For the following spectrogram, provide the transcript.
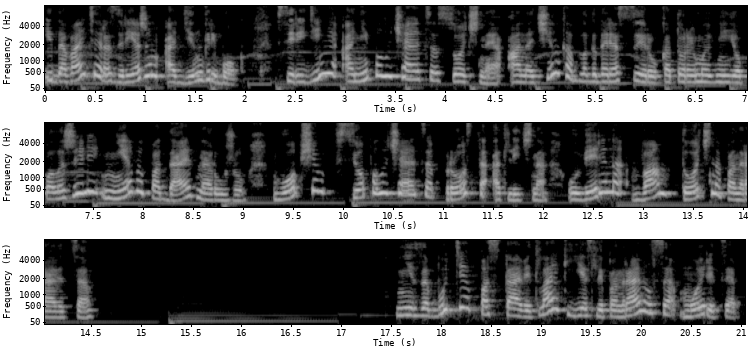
И давайте разрежем один грибок. В середине они получаются сочные, а начинка, благодаря сыру, который мы в нее положили, не выпадает наружу. В общем, все получается просто отлично. Уверена, вам точно понравится. Не забудьте поставить лайк, если понравился мой рецепт.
